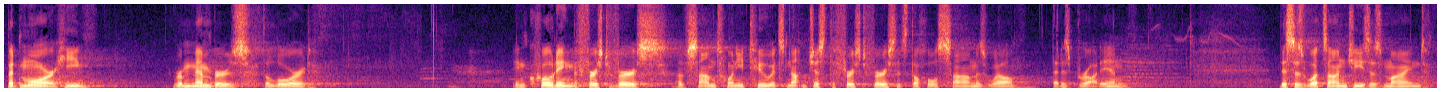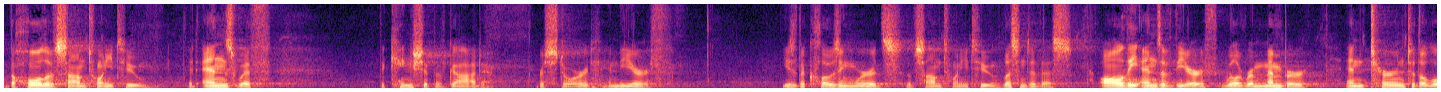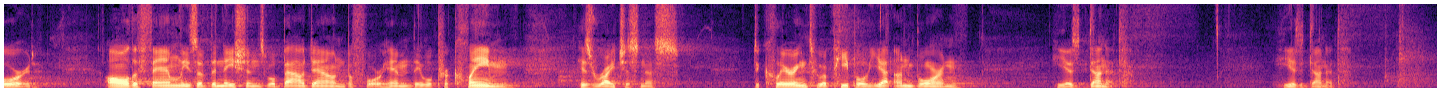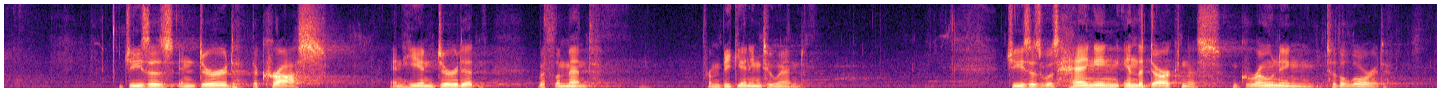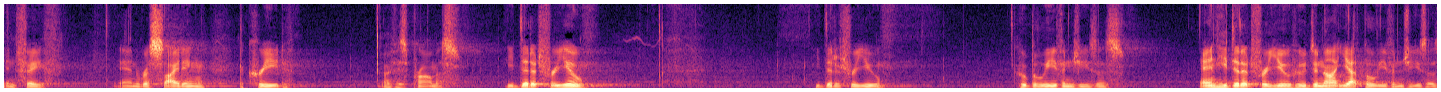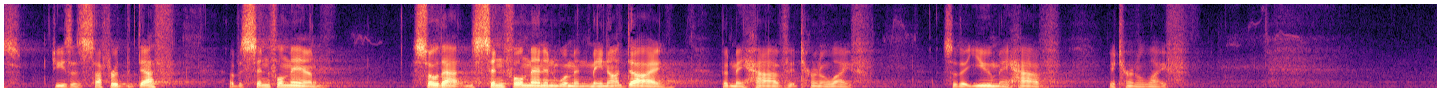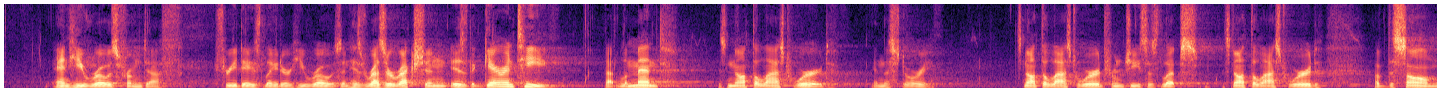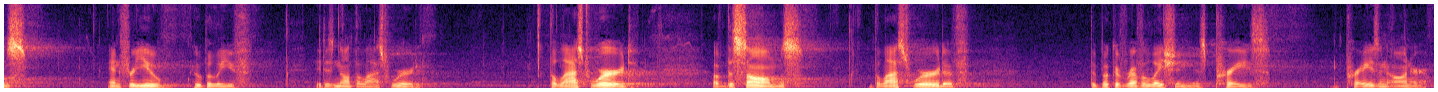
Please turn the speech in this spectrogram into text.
But more, he remembers the Lord. In quoting the first verse of Psalm 22, it's not just the first verse, it's the whole psalm as well that is brought in. This is what's on Jesus' mind, the whole of Psalm 22. It ends with the kingship of God restored in the earth. These are the closing words of Psalm 22. Listen to this. All the ends of the earth will remember and turn to the Lord. All the families of the nations will bow down before him. They will proclaim his righteousness, declaring to a people yet unborn, He has done it. He has done it. Jesus endured the cross, and he endured it with lament from beginning to end. Jesus was hanging in the darkness, groaning to the Lord in faith and reciting the creed of his promise. He did it for you. He did it for you who believe in Jesus. And he did it for you who do not yet believe in Jesus. Jesus suffered the death of a sinful man so that sinful men and women may not die, but may have eternal life, so that you may have eternal life. And he rose from death. Three days later, he rose, and his resurrection is the guarantee that lament is not the last word in the story. It's not the last word from Jesus' lips, it's not the last word of the Psalms. And for you who believe, it is not the last word. The last word of the Psalms, the last word of the book of Revelation is praise, praise and honor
